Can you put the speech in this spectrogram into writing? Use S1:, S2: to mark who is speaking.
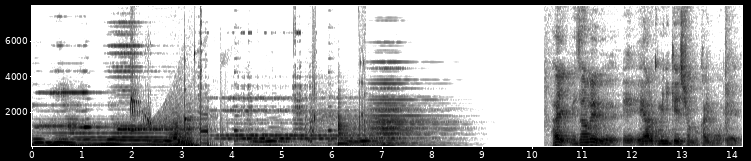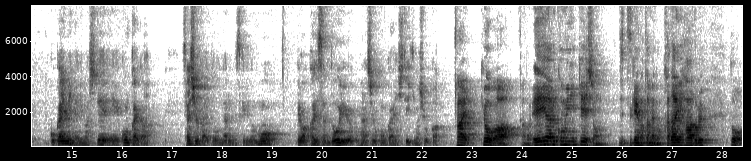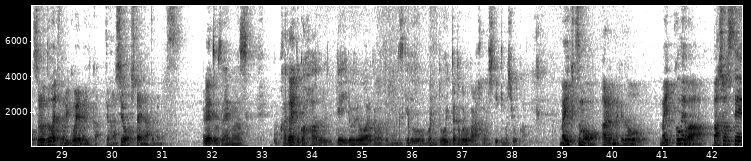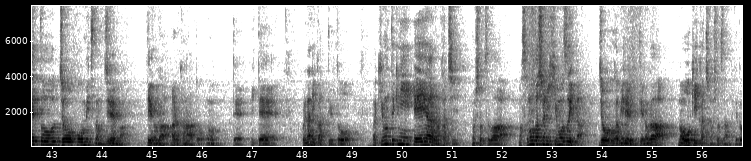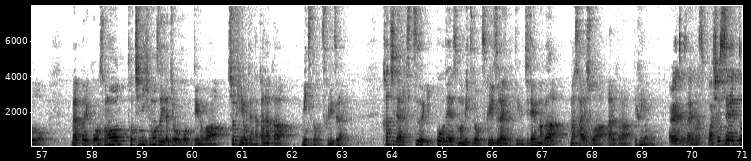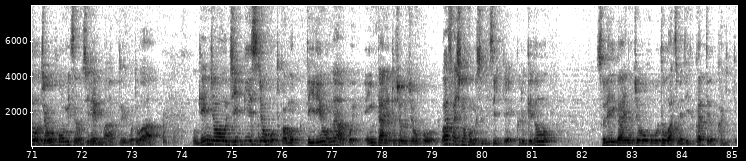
S1: はい、メザーウェーブ、えー、AR コミュニケーションの回も、えー、5回目になりまして、えー、今回が最終回となるんですけれどもでは梶さんどういうお話を今回していきましょうか？
S2: はい今日はあの AR コミュニケーション実現のための課題ハードルとそれをどうやって乗り越えればいいかっていう話をしたいなと思います。
S1: ありがとうございます。課題とかハードルっていろいろあるかなと思うんですけどまずどういったところから話していきましょうか？
S2: まあ、いくつもあるんだけど、まあ、1個目は場所性と情報密度のジレンマっていうのがあるかなと思っていてこれ何かっていうと、まあ、基本的に AR の価値の一つは、まあ、その場所に紐づいた情報が見れるっていうのが、まあ、大きい価値の一つなんだけど、まあ、やっぱりこうその土地に紐づいた情報っていうのは初期においてなかなか密度が作りづらい。価値でありつつ一方でその密度を作りづらいっていうジレンマがまあ、最初はあるかなっていうふうに思って
S1: ありがとうございます。場所性と情報密度のジレンマということは現状 GPS 情報とかを持っているようなこうインターネット上の情報は最初の方結びついてくるけどそれ以外の情報をどう集めていくかっていうのが鍵って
